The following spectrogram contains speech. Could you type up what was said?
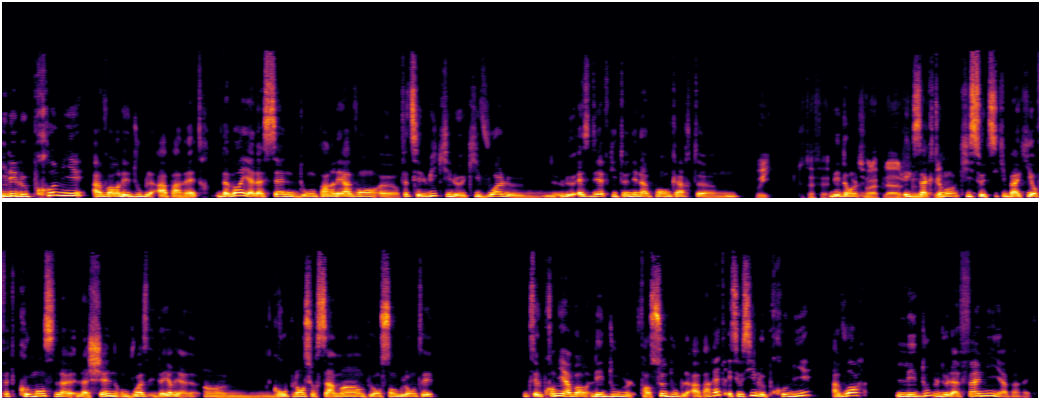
Il est le premier à voir les doubles apparaître. D'abord, il y a la scène dont on parlait avant. Euh, en fait, c'est lui qui, le, qui voit le, le SDF qui tenait la pancarte. Euh, oui. Tout à fait. Mais dans sur la plage. Euh, exactement. Qui se, qui, bah, qui en fait commence la, la chaîne. On voit d'ailleurs il y a un gros plan sur sa main un peu ensanglantée. Donc c'est le premier à voir les doubles, enfin ce double apparaître, et c'est aussi le premier à voir les doubles de la famille apparaître.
